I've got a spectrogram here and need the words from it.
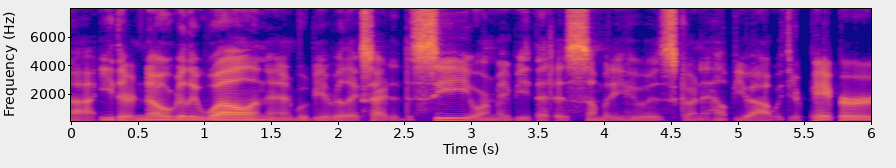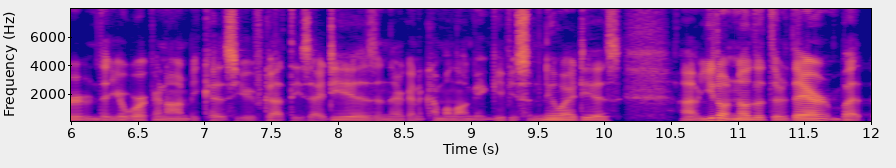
uh, either know really well and, and would be really excited to see, or maybe that is somebody who is going to help you out with your paper that you're working on because you've got these ideas and they're going to come along and give you some new ideas. Uh, you don't know that they're there, but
